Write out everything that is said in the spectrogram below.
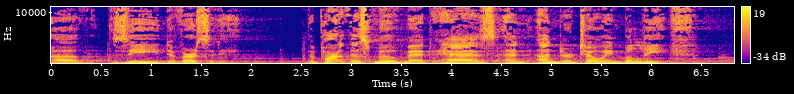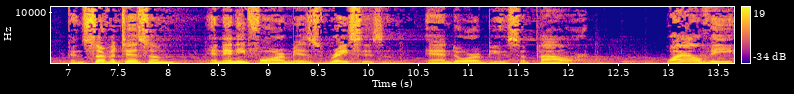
of Z diversity. The part of this movement has an undertowing belief. Conservatism in any form is racism and or abuse of power. While the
